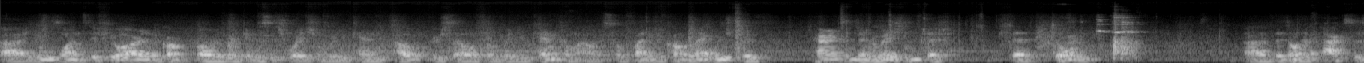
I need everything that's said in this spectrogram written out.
uh, you want, if you are in the or like in the situation where you can out yourself or when you can come out, so finding a common language with parents and generations that that don't uh, that don't have access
